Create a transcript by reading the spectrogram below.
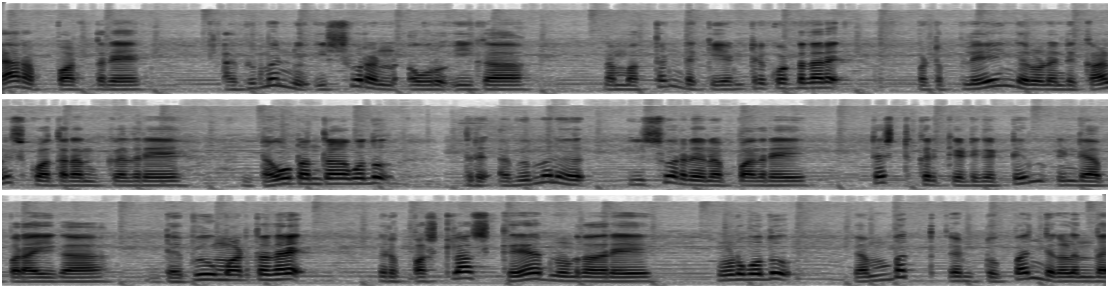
ಯಾರಪ್ಪ ಅಂತಾರೆ, ಅಭಿಮನ್ಯು ಈಶ್ವರನ್ ಅವರು ಈಗ ನಮ್ಮ ತಂಡಕ್ಕೆ ಎಂಟ್ರಿ ಕೊಟ್ಟಿದ್ದಾರೆ. ಬಟ್ ಪ್ಲೇಯಿಂಗ್ ಎಲೆವನಲ್ಲಿ ಕಾಣಿಸ್ಕೊಳ್ತಾರೆ ಅಂತ ಕೇಳಿದ್ರೆ ಡೌಟ್ ಅಂತ ಹೇಳ್ಬೋದು. ಅಂದರೆ ಅಭಿಮನ್ಯು ಈಶ್ವರನ್ ಏನಪ್ಪ ಅಂದರೆ ಟೆಸ್ಟ್ ಕ್ರಿಕೆಟ್ಗೆ ಟೀಮ್ ಇಂಡಿಯಾ ಪರ ಈಗ ಡೆಬ್ಯೂ ಮಾಡ್ತಾ ಇದ್ದಾರೆ. ಇವರು ಫಸ್ಟ್ ಕ್ಲಾಸ್ ಕೆರಿಯರ್ ನೋಡಿದ್ರೆ ನೋಡ್ಬೋದು, ಎಂಬತ್ತೆಂಟು ಪಂದ್ಯಗಳಿಂದ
